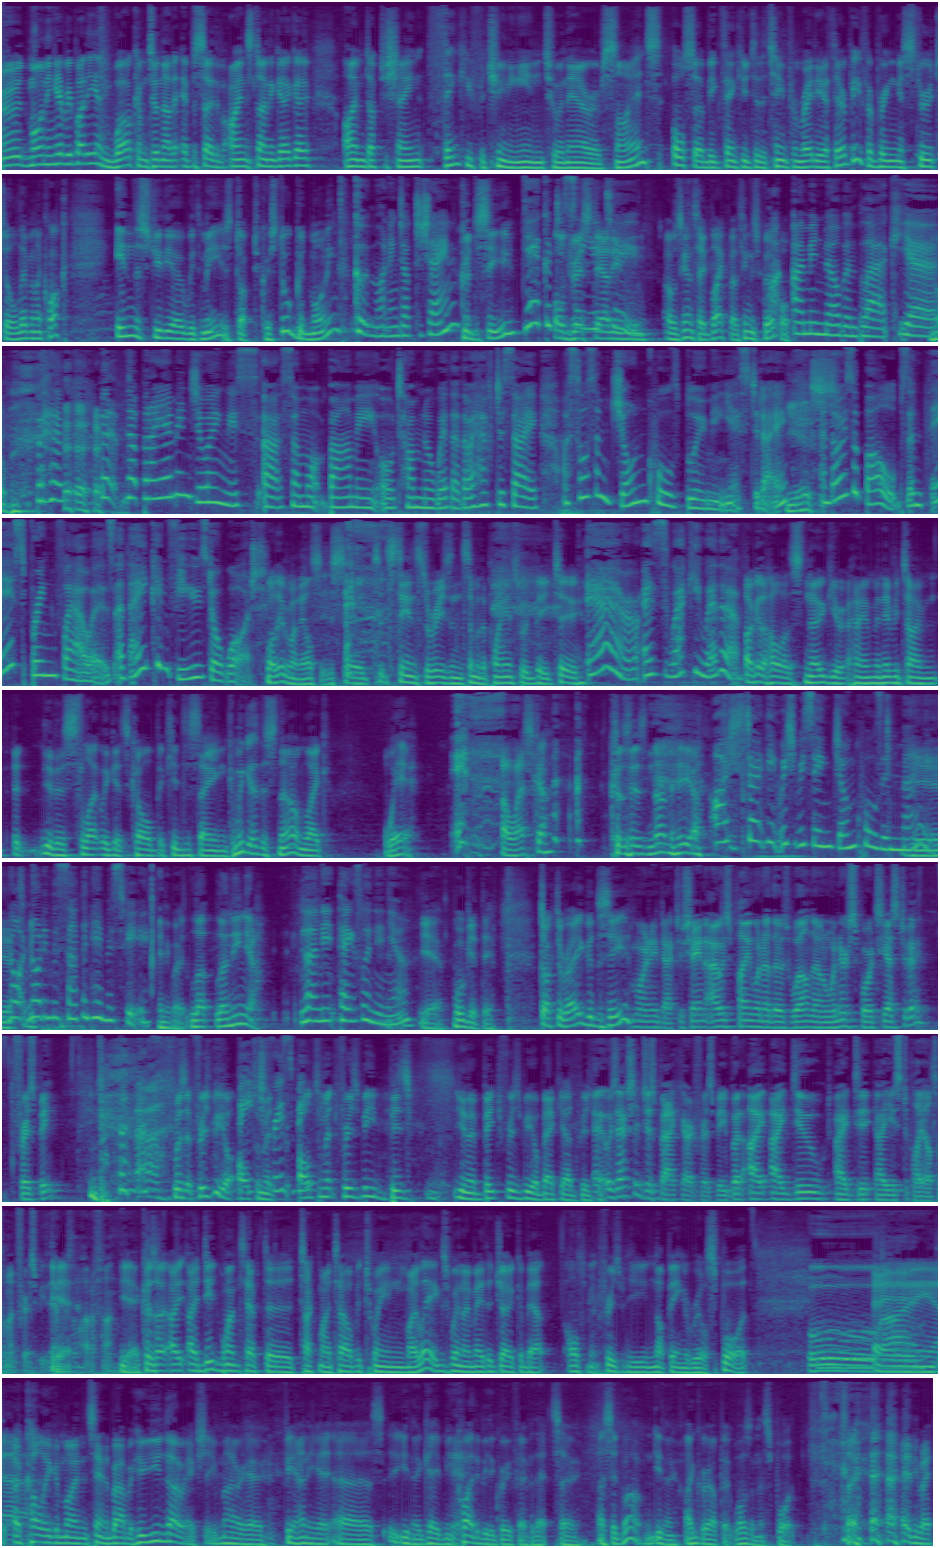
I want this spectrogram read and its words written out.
Good morning, everybody, and welcome to another episode of Einstein a Go Go. I'm Dr. Shane. Thank you for tuning in to an hour of science. Also, a big thank you to the team from Radiotherapy for bringing us through to 11 o'clock. In the studio with me is Dr. Crystal. Good morning. Good morning, Dr. Shane. Good to see you. Yeah, good to All see dressed you out too. in, I was going to say black, but I think it's purple. I, am in Melbourne Black, yeah. Oh. but, um, but, no, but I am enjoying this uh, somewhat balmy autumnal weather, though I have to say, I saw some jonquils blooming yesterday. Yes. And those are bulbs, and they're spring flowers. Are they confused or what? well, everyone else is, so it it stands to reason some of the plants would be too. Yeah, it's wacky weather. I've got a whole lot of snow gear at home, and every time it you know, slightly gets cold, the kids are saying, Can we go to the snow? I'm like, Where? Alaska? Because there's none here. I just don't think we should be seeing jonquils in May. Yeah, not bit- not in the southern hemisphere. Anyway, La, La Nina. La Ni- Thanks, Laninia. Yeah, we'll get there. Dr. Ray, good to see you. Good morning, Dr. Shane. I was playing one of those well-known winter sports yesterday, frisbee. Was it frisbee or ultimate frisbee? ultimate frisbee? Biz, you know, beach frisbee or backyard frisbee? It was actually just backyard frisbee, but I, I do I did I used to play ultimate frisbee. That was a lot of fun. Yeah, because I, I, I did once have to tuck my tail between my legs when I made a joke about ultimate frisbee not being a real sport. Ooh, and I, uh, a colleague of mine in Santa Barbara, who you know actually, Mario Fiani, uh, you know, gave me Yeah. quite a bit of grief over that. So I said, well, you know, I grew up, it wasn't a sport. So anyway,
